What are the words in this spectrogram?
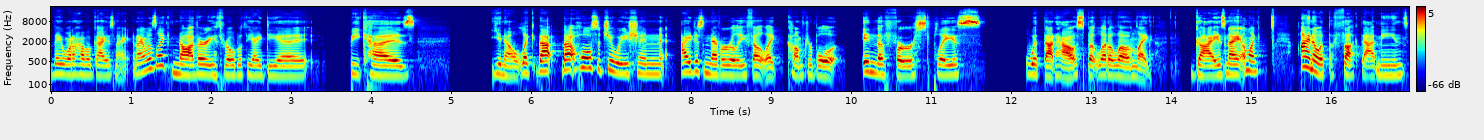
they want to have a guys' night," and I was like, not very thrilled with the idea because you know like that that whole situation i just never really felt like comfortable in the first place with that house, but let alone like guys' night. I'm like, I know what the fuck that means.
